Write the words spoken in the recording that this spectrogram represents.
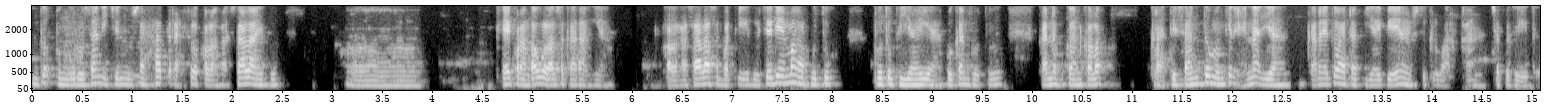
untuk pengurusan izin usaha travel kalau nggak salah itu. Uh, kayak kurang tahu lah sekarang ya. Kalau nggak salah seperti itu. Jadi emang butuh butuh biaya bukan butuh karena bukan kalau gratisan itu mungkin enak ya karena itu ada biaya-biaya yang harus dikeluarkan seperti itu.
